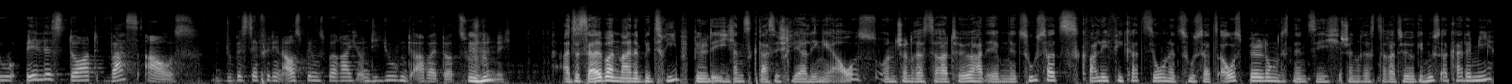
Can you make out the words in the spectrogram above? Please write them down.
Du bildest dort was aus? Du bist ja für den Ausbildungsbereich und die Jugendarbeit dort zuständig. Mhm. Also selber in meinem Betrieb bilde ich ganz klassisch Lehrlinge aus und schon Restaurateur hat eben eine Zusatzqualifikation, eine Zusatzausbildung, das nennt sich schon Restaurateur Genussakademie.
